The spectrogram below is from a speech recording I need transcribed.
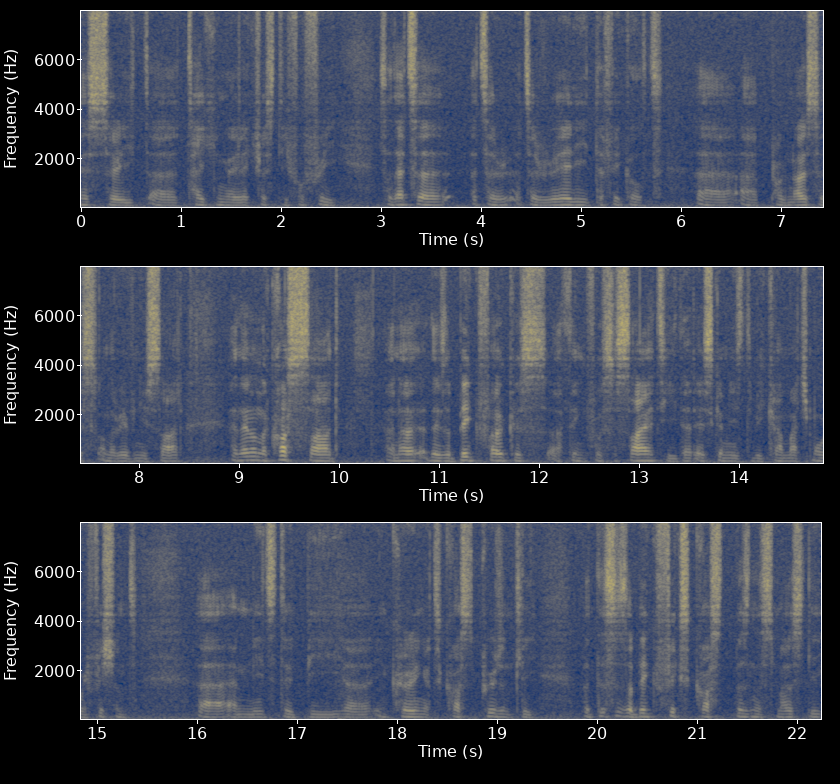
necessarily uh, taking the electricity for free. So that's a, that's a, that's a really difficult uh, uh, prognosis on the revenue side. And then on the cost side, I know there's a big focus, I think, for society that Eskom needs to become much more efficient and needs to be uh, incurring its costs prudently. But this is a big fixed cost business mostly,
